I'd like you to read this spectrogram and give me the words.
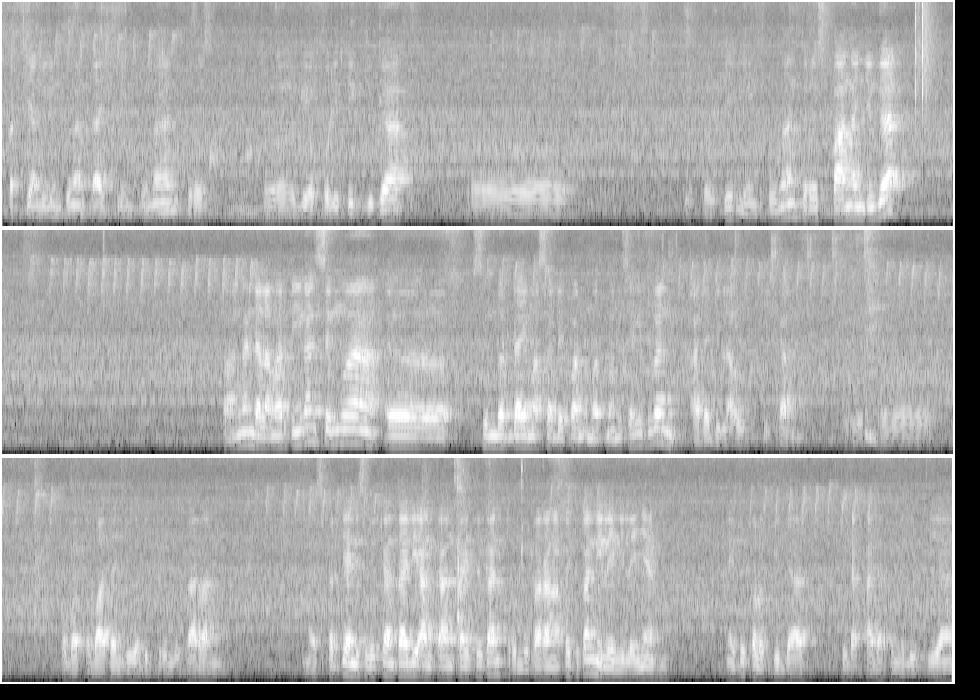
seperti yang lingkungan tadi lingkungan terus e, geopolitik juga geopolitik lingkungan terus pangan juga. Pangan dalam artinya kan semua sumber daya masa depan umat manusia itu kan ada di laut ikan terus e, obat-obatan juga di terumbu karang. Nah seperti yang disebutkan tadi angka-angka itu kan terumbu karang apa itu kan nilai-nilainya. Nah itu kalau tidak tidak ada penelitian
